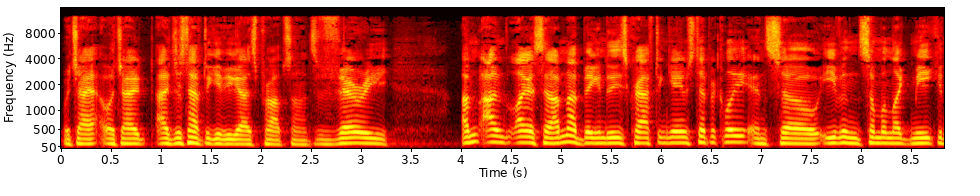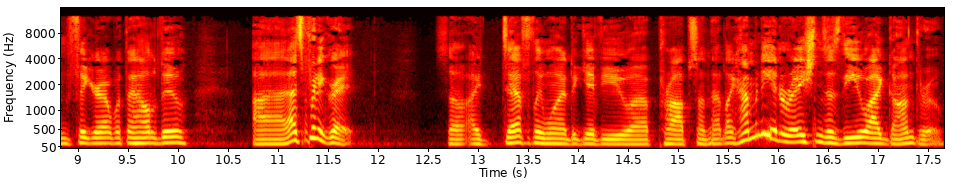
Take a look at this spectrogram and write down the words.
which I which I I just have to give you guys props on. It's very I'm, I'm like I said, I'm not big into these crafting games typically, and so even someone like me can figure out what the hell to do. Uh, that's pretty great. So I definitely wanted to give you uh, props on that. Like, how many iterations has the UI gone through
